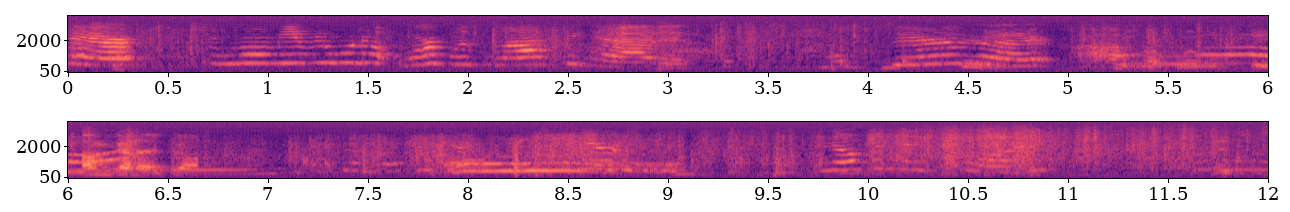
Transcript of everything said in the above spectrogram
there. And mommy, everyone at work was laughing at it. There they Look up little Steve. I'm gonna go. Here. And open this one. This is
